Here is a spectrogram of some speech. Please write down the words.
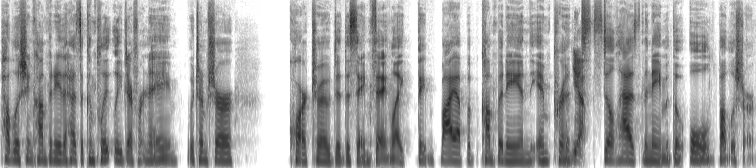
publishing company that has a completely different name, which I'm sure Quarto did the same thing. Like they buy up a company and the imprint yeah. still has the name of the old publisher.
